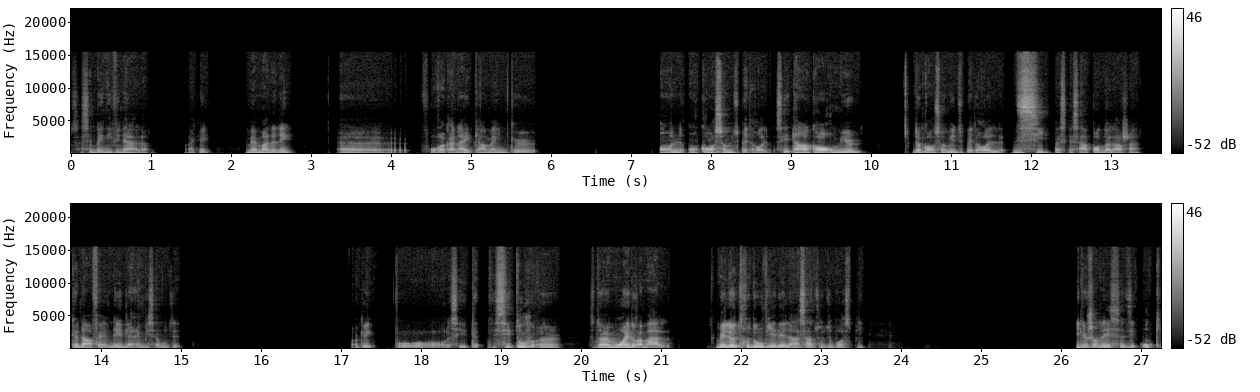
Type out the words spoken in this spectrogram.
ça c'est bien évident, là. OK? Mais à un moment donné, il euh, faut reconnaître quand même que on, consomme du pétrole. C'est encore mieux de consommer du pétrole d'ici, parce que ça apporte de l'argent, que d'en faire venir de l'Arabie saoudite. OK? C'est toujours un, un moindre mal. Mais là, Trudeau vient d'élancer en dessous du boss, puis. Et le journaliste s'est dit OK,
